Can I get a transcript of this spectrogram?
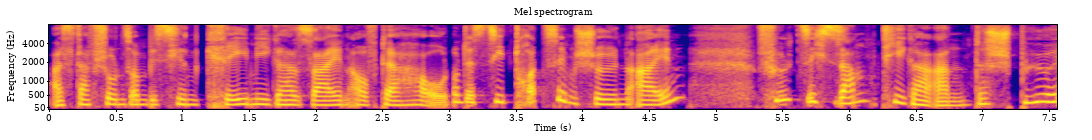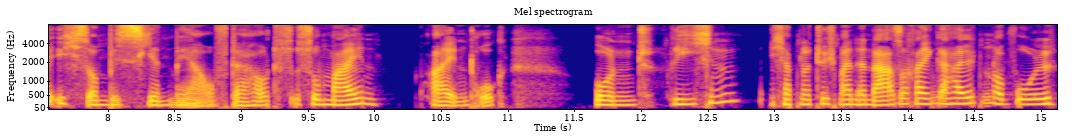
ah, es darf schon so ein bisschen cremiger sein auf der Haut und es zieht trotzdem schön ein, fühlt sich samtiger an. Das spüre ich so ein bisschen mehr auf der Haut. Das ist so mein Eindruck. Und riechen, ich habe natürlich meine Nase reingehalten, obwohl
